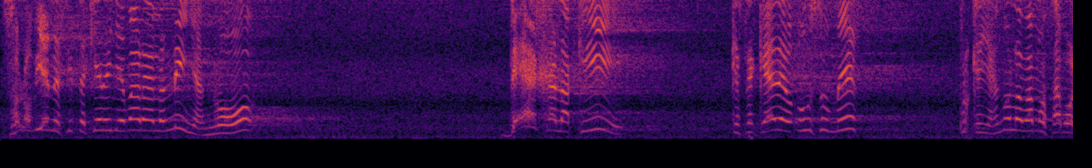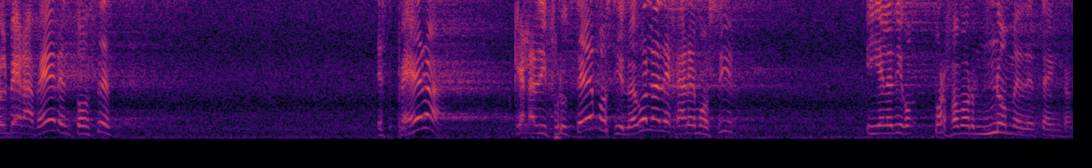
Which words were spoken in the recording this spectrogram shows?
solo viene si te quiere llevar a la niña. No, déjala aquí, que se quede un su mes, porque ya no la vamos a volver a ver. Entonces, espera que la disfrutemos y luego la dejaremos ir. Y yo le digo, por favor, no me detengan.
